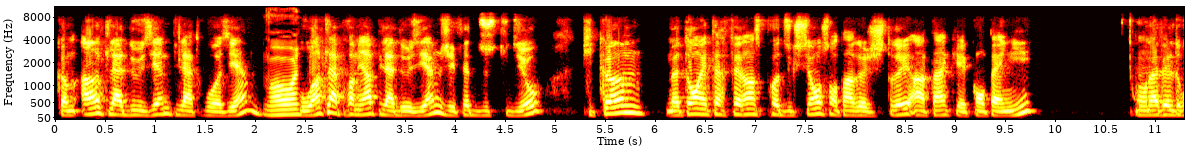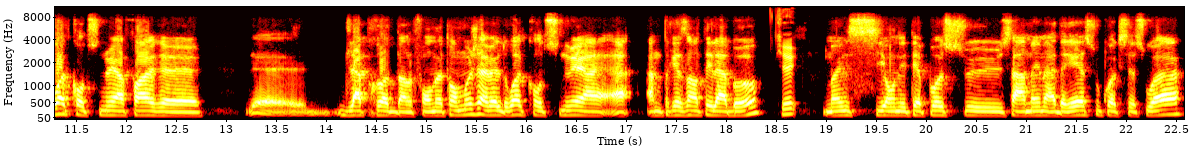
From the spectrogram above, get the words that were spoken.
comme entre la deuxième puis la troisième, ouais. ou entre la première puis la deuxième, j'ai fait du studio. Puis comme, mettons, Interférence Production sont enregistrés en tant que compagnie, on avait le droit de continuer à faire euh, euh, de la prod, dans le fond. Mettons, moi, j'avais le droit de continuer à, à- à me présenter là-bas, même si on n'était pas sur, la même adresse ou quoi que ce soit.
